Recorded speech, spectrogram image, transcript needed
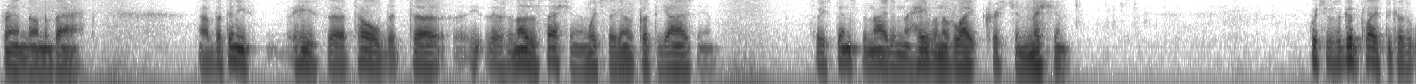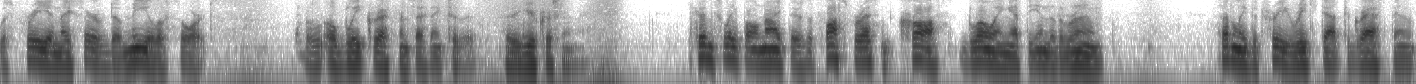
friend on the back. Uh, but then he's, he's uh, told that uh, there's another session in which they're going to put the eyes in. So he spends the night in the Haven of Light Christian Mission, which was a good place because it was free and they served a meal of sorts. An oblique reference, I think, to the, to the Eucharist in there. Couldn't sleep all night. There's a phosphorescent cross glowing at the end of the room. Suddenly the tree reached out to grasp him,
